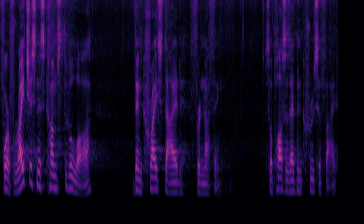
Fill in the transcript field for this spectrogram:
For if righteousness comes through the law, then Christ died for nothing. So Paul says, I've been crucified.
